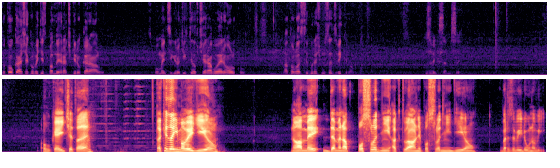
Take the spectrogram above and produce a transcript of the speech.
Co koukáš, jako by ti spadly hračky do kanálu? Vzpomeň si, kdo ti chtěl včera vojet holku. Na tohle si budeš muset zvyknout. Zvyk jsem si. OK, čete. Taky zajímavý díl. No a my jdeme na poslední, aktuálně poslední díl. Brzy vyjdou nový.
